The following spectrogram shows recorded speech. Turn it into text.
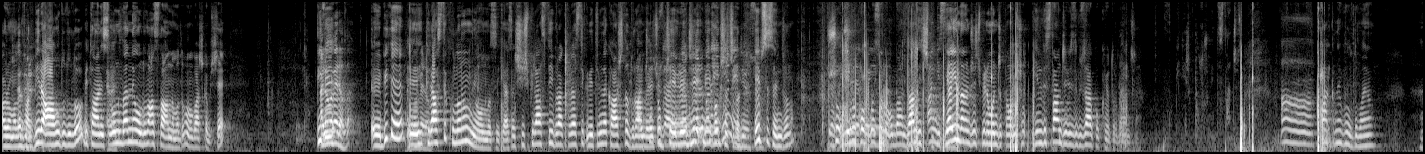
Aromaları Öbürü. farklı. Biri ahududulu, bir tanesi onun ben ne olduğunu asla anlamadım ama başka bir şey. Bir Aloe veralı. Ee, bir de e, plastik kullanılmıyor olması hikayesi. Şiş plastiği bırak plastik üretimine karşı da duran Ay, böyle çok çok, bunlar. çevreci bir bakış ediyorsun? Hepsi senin canım. Şu, dakika, şunu koklasana o ben. Ben de hiç Hangisi? yayından önce hiçbirini mıncıklamadım. Şu Hindistan cevizi güzel kokuyordur bence. Bilirim bulurum Hindistan cevizi. Aa, bak ne buldum ayol. Ha,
